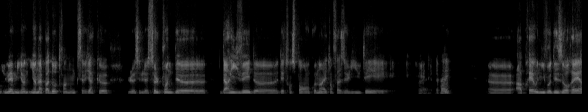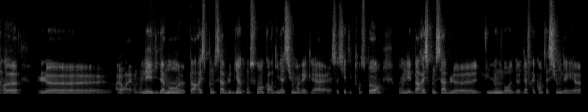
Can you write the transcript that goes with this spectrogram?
du même, il n'y en, a pas d'autres. Hein. donc, ça veut dire que le, seul point d'arrivée de, des transports en commun est en face de l'IUT et, euh, après, au niveau des horaires, Alors, on n'est évidemment euh, pas responsable, bien qu'on soit en coordination avec la, société de transport, on n'est pas responsable euh, du nombre de, la fréquentation des, euh,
